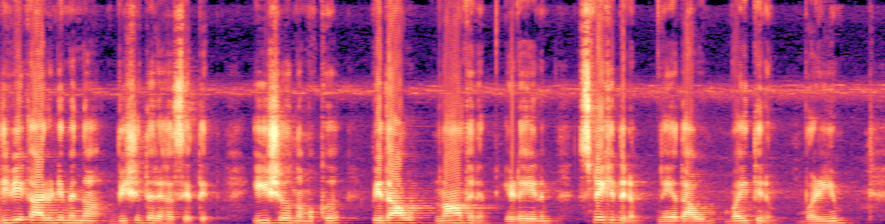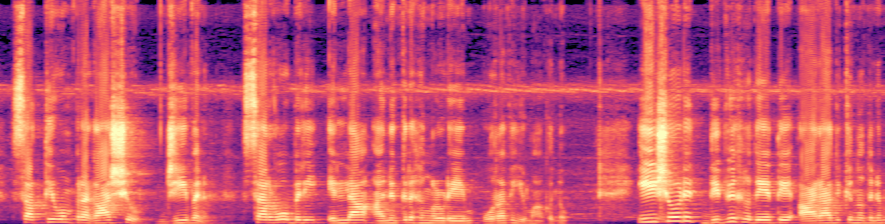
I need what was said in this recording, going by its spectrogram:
ദിവ്യകാരുണ്യമെന്ന വിശുദ്ധ രഹസ്യത്തിൽ ഈശോ നമുക്ക് പിതാവും നാഥനും ഇടയനും സ്നേഹിതനും നേതാവും വൈദ്യനും വഴിയും സത്യവും പ്രകാശവും ജീവനും സർവോപരി എല്ലാ അനുഗ്രഹങ്ങളുടെയും ഉറവിയുമാകുന്നു. ഈശോയുടെ ദിവ്യഹൃദയത്തെ ആരാധിക്കുന്നതിനും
